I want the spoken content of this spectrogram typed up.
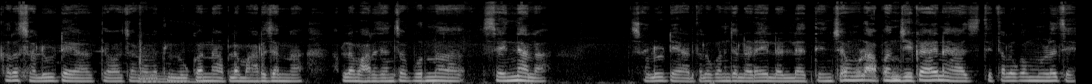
खरंच सॅल्यूट आहे यार तेव्हाच्या काळातल्या लोकांना आपल्या महाराजांना आपल्या महाराजांचा पूर्ण सैन्याला. सल्यूट आहे. यार त्या लोकांनी ज्या लढाई लढल्या आहेत. त्यांच्यामुळं आपण जे काय आहे ना आज ते त्या लोकांमुळेच आहे.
